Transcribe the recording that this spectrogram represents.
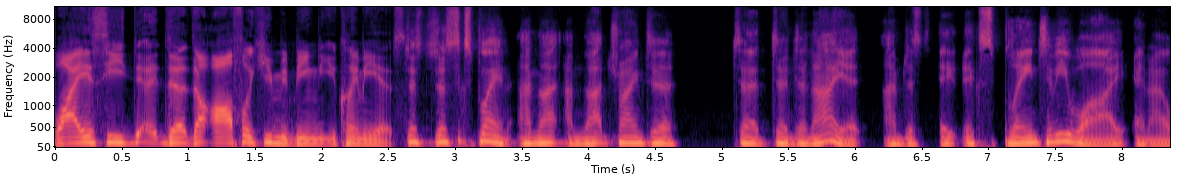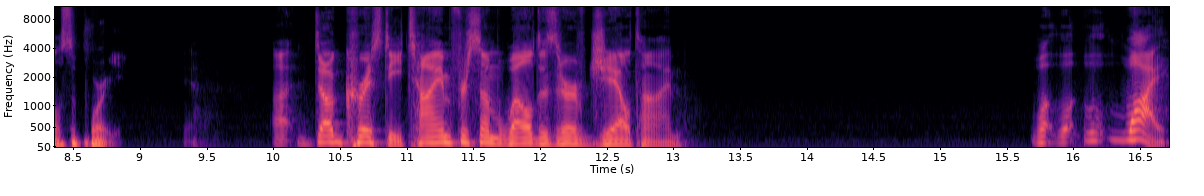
Why is he the the, the awful human being that you claim he is? Just just explain. I'm not I'm not trying to to, to deny it. I'm just explain to me why, and I will support you. Uh, Doug Christie, time for some well deserved jail time. What, what? Why?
